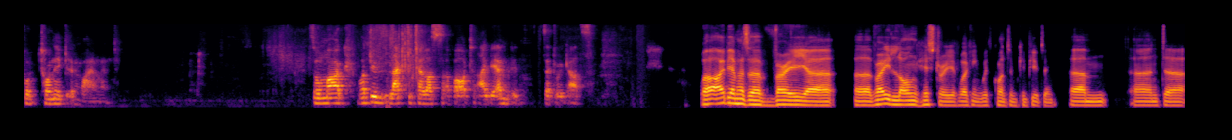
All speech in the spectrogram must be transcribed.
photonic environment. So Mark, what do you like to tell us about IBM in that regards? Well, IBM has a very, uh, a very long history of working with quantum computing. Um, and uh,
